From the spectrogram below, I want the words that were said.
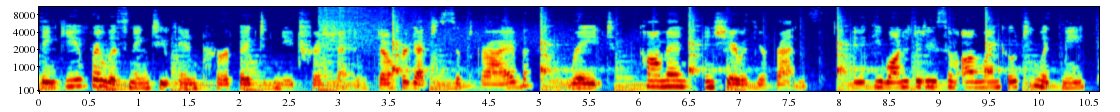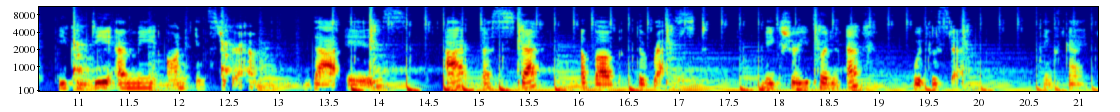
Thank you for listening to Imperfect Nutrition. Don't forget to subscribe, rate, comment, and share with your friends. And if you wanted to do some online coaching with me, you can DM me on Instagram. That is at a step above the rest. Make sure you put an F with the step. Thanks, guys.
